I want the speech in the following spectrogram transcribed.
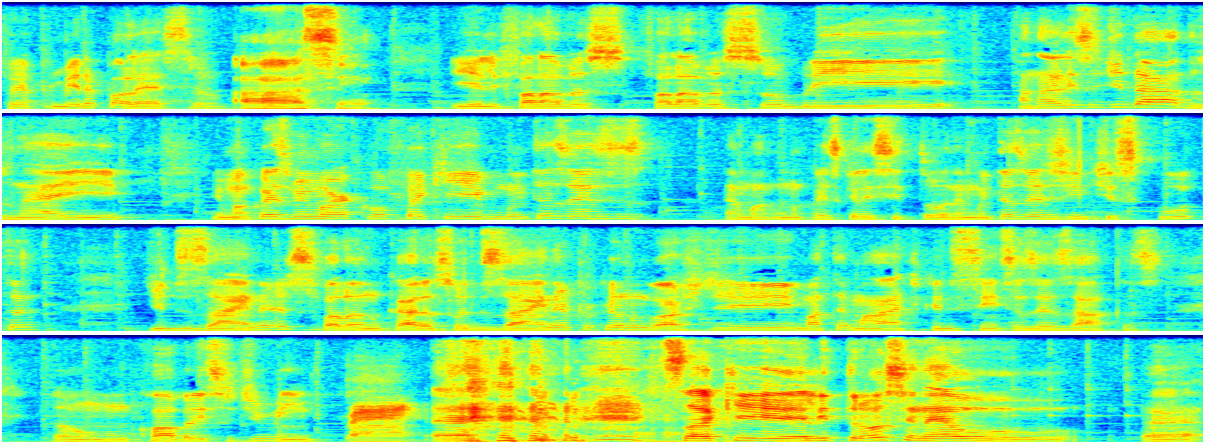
foi a primeira palestra. Ah, sim. E ele falava, falava sobre análise de dados, né? E, e uma coisa que me marcou foi que muitas vezes, é uma, uma coisa que ele citou, né? Muitas vezes a gente escuta de designers falando, cara, eu sou designer porque eu não gosto de matemática, de ciências exatas. Então não cobra isso de mim. É. Só que ele trouxe, né, o. é,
